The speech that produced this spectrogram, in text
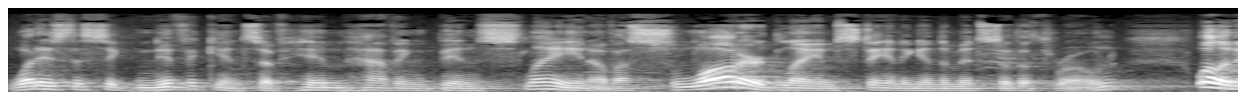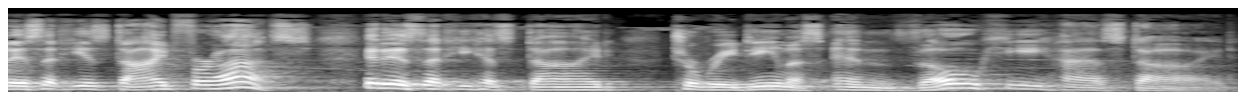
What is the significance of him having been slain, of a slaughtered lamb standing in the midst of the throne? Well, it is that he has died for us. It is that he has died to redeem us. And though he has died,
